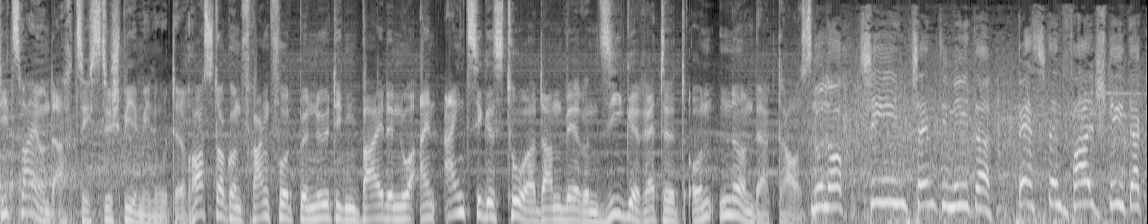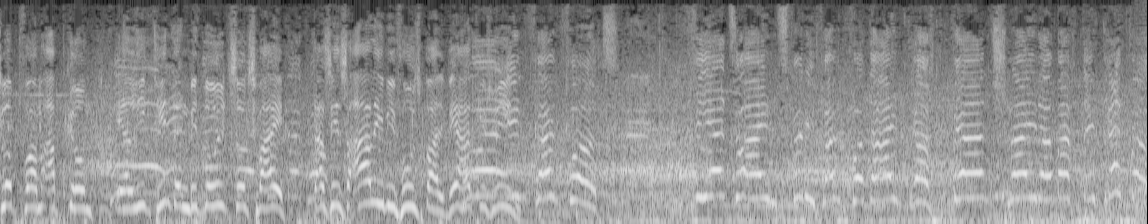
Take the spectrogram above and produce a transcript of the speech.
Die 82. Spielminute. Rostock und Frankfurt benötigen beide nur ein einziges Tor, dann wären sie gerettet und Nürnberg draußen. Nur noch 10 Zentimeter. Bestenfalls steht der Club vorm Abgrund. Er liegt hinten mit 0 zu 2. Das ist Alibi-Fußball. Wer hat geschrien? In Frankfurt. 4 zu 1 für die Frankfurter Eintracht. Bernd Schneider macht den Treffer.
